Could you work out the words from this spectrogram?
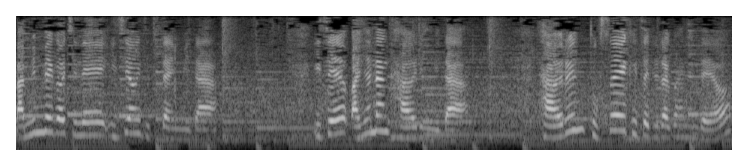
만민매거진의 이지영 집사입니다. 이제 완연한 가을입니다. 가을은 독서의 계절이라고 하는데요.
